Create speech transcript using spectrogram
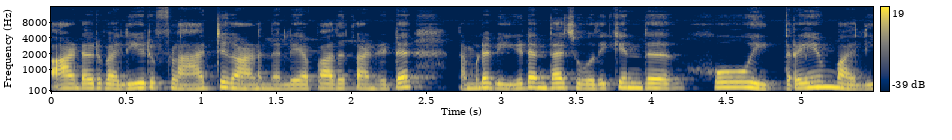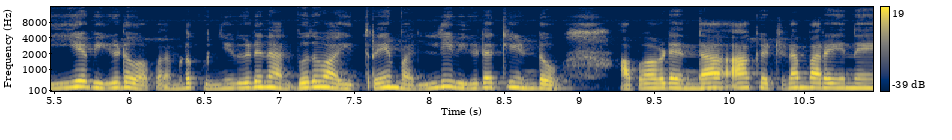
ആണ്ട ഒരു വലിയൊരു ഫ്ലാറ്റ് കാണുന്നല്ലേ? അപ്പോൾ അത് കണ്ടിട്ട് നമ്മുടെ വീട് എന്താ ചോദിക്കുന്നത്? ഹോ ഇത്രയും വലിയ വീടോ? അപ്പോൾ നമ്മുടെ കുഞ്ഞു വീടിന് അത്ഭുതമായി. ഇത്രയും വലിയ വീടൊക്കെ ഉണ്ടോ? അപ്പോൾ അവിടെ എന്താ ആ കെട്ടിടം പറയുന്നേ?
